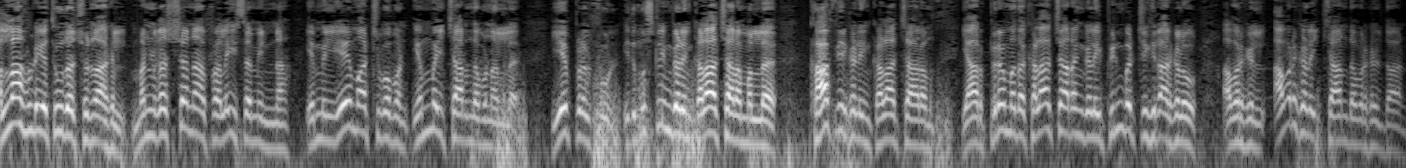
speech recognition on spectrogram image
அல்லாஹுடைய தூதர் சொன்னார்கள் மன் கஷனா ஃபலை சமின்னா எம்மில் ஏமாற்றுபவன் எம்மை சார்ந்தவன் அல்ல. ஏப்ரல் ஃபூல் இது முஸ்லிம்களின் கலாச்சாரம் அல்ல காபிர்களின் கலாச்சாரம். யார் பிரமத கலாச்சாரங்களை பின்பற்றுகிறார்களோ அவர்கள் அவர்களை சார்ந்தவர்கள்தான்.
